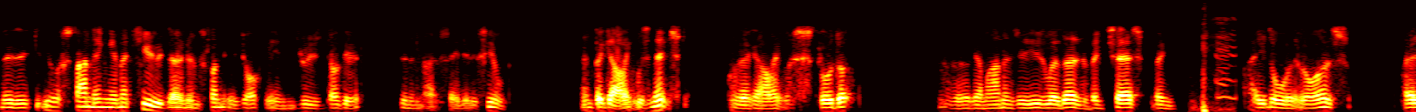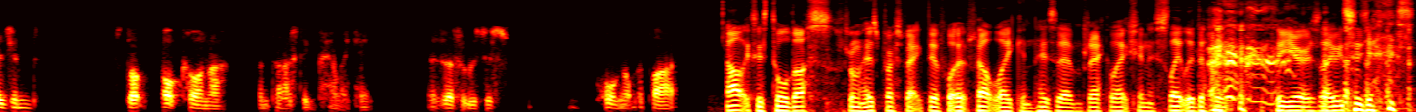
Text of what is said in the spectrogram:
now, they, were standing in a queue down in front of the Jocky and Drew's dugout down on that side of the field. And Big Alec was next. Big Alec was strode up. The man as he usually does, a big chest, big idol it was, legend, stop top corner, fantastic penalty kick, as if it was just holding up the park. Alex has told us from his perspective what it felt like, and his um, recollection is slightly different to yours. I would suggest.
